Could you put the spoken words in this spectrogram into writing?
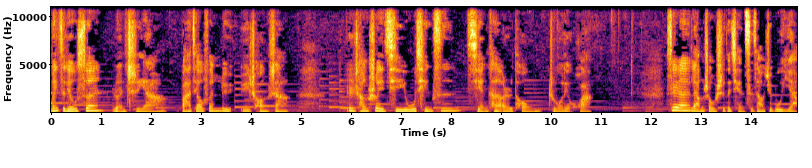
梅子硫酸软齿牙，芭蕉分绿于窗纱。日常睡起无情思，闲看儿童捉柳花。虽然两首诗的遣词造句不一样，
